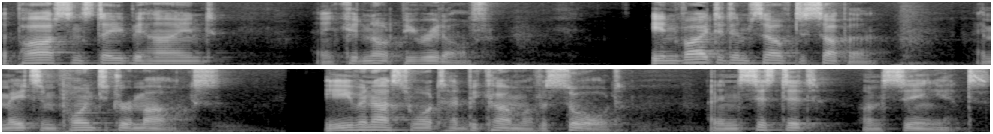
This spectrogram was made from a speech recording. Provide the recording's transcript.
The parson stayed behind and could not be rid of. He invited himself to supper and made some pointed remarks. He even asked what had become of a sword and insisted on seeing it.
